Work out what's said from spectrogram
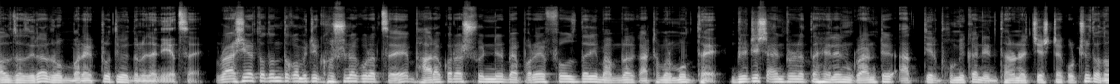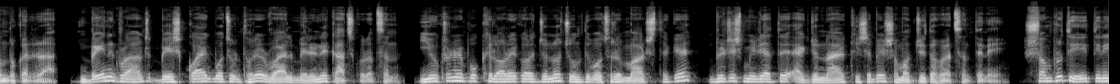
আল জাজিরা রোববার এক প্রতিবেদনে জানিয়েছে। রাশিয়ার তদন্ত কমিটি ঘোষণা করেছে, ভাড়া করা সৈন্যের ব্যাপারে ফৌজদারি মামলার কাঠামোর মধ্যে ব্রিটিশ আইন প্রণেতা হেলেন গ্রান্টের আত্মীয়ের ভূমিকা নির্ধারণের চেষ্টা করছে তদন্তকারীরা। বেন গ্রান্ট বেশ কয়েক বছর ধরে রয়্যাল মেরিনে কাজ করেছেন। ইউক্রেনের পক্ষে লড়াই করার জন্য চলতি বছরের মার্চ থেকে ব্রিটিশ মিডিয়াতে একজন নায়ক হিসেবে সমাদৃত হয়েছেন তিনি। সম্প্রতি তিনি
